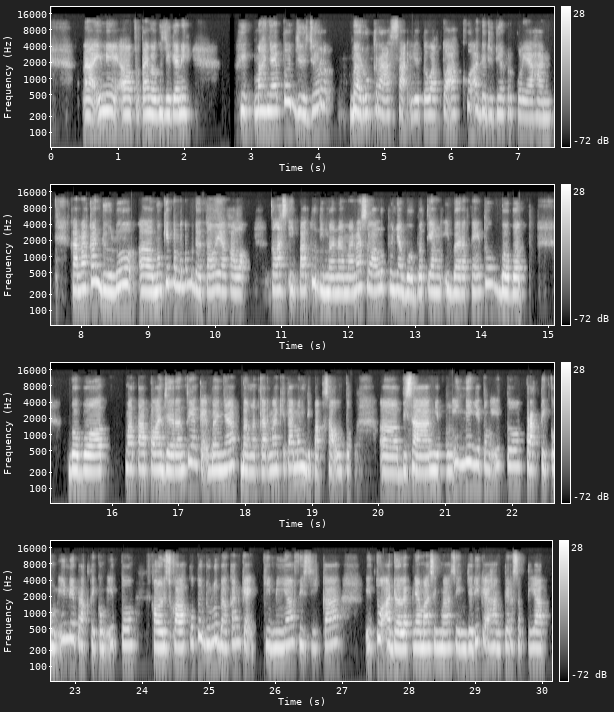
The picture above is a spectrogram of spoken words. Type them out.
Nah, ini uh, pertanyaan bagus juga nih. Hikmahnya itu jujur baru kerasa gitu waktu aku ada di dunia perkuliahan. Karena kan dulu uh, mungkin teman-teman udah tahu ya kalau kelas IPA tuh di mana-mana selalu punya bobot yang ibaratnya itu bobot bobot mata pelajaran tuh yang kayak banyak banget karena kita emang dipaksa untuk uh, bisa ngitung ini, ngitung itu, praktikum ini, praktikum itu. Kalau di sekolahku tuh dulu bahkan kayak kimia, fisika itu ada labnya masing-masing. Jadi kayak hampir setiap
